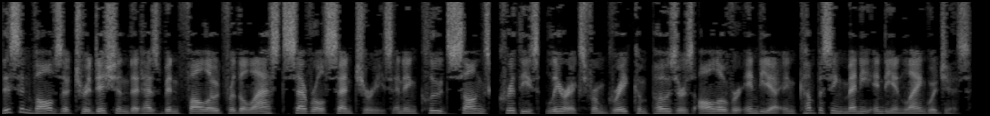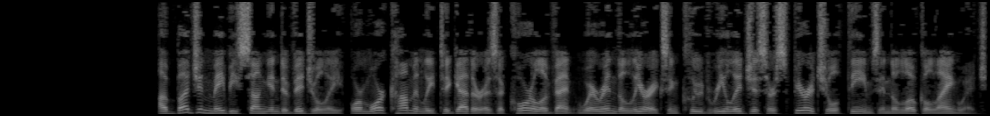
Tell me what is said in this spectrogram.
This involves a tradition that has been followed for the last several centuries and includes songs, krithis, lyrics from great composers all over India encompassing many Indian languages. A bhajan may be sung individually, or more commonly together as a choral event wherein the lyrics include religious or spiritual themes in the local language.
